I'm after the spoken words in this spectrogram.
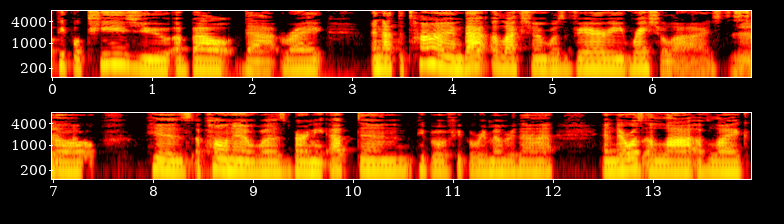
people tease you about that, right? And at the time, that election was very racialized. Mm. So his opponent was Bernie Epton. People, people remember that. And there was a lot of like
